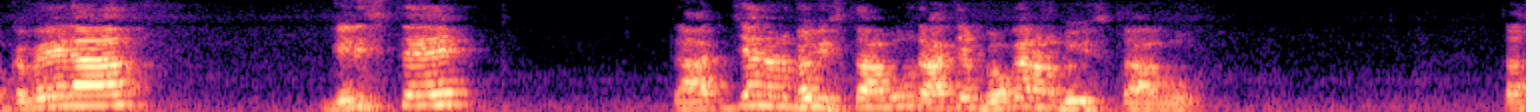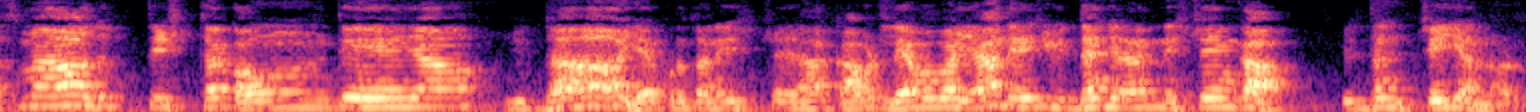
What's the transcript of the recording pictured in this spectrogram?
ఒకవేళ గెలిస్తే రాజ్యాన్ని అనుభవిస్తావు రాజ్య భోగాన్ని అనుభవిస్తావు. తస్మాదుత్తిష్ట కౌంతేయ యుద్ధాయ కృత నిశ్చయ. కాబట్టి లేవవయ్యా లేచి యుద్ధం చేయడానికి నిశ్చయంగా యుద్ధం చెయ్యి అన్నాడు.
